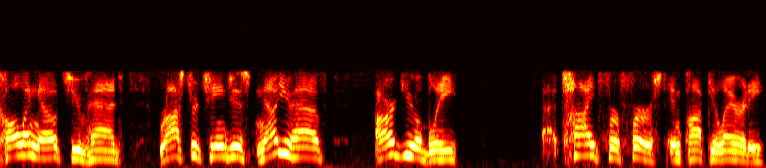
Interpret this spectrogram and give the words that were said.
calling outs, you've had roster changes, now you have arguably uh, tied for first in popularity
